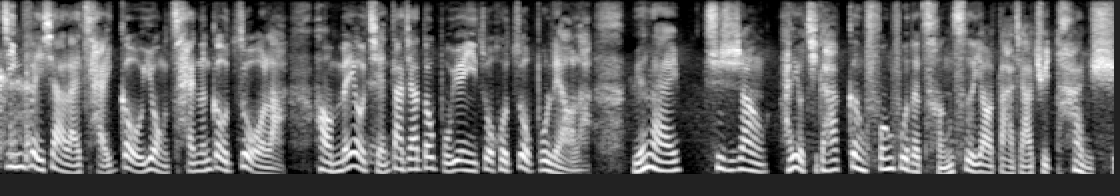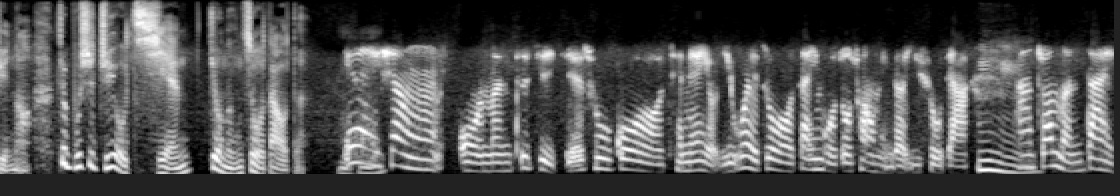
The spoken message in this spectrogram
经费下来才够用，才能够做啦。好，没有钱，大家都不愿意做或做不了啦。原来。事实上，还有其他更丰富的层次要大家去探寻啊！这不是只有钱就能做到的。因为像我们自己接触过，前面有一位做在英国做创龄的艺术家，嗯，他专门带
